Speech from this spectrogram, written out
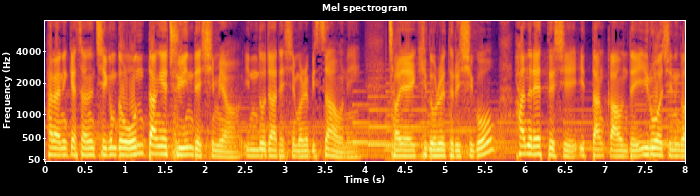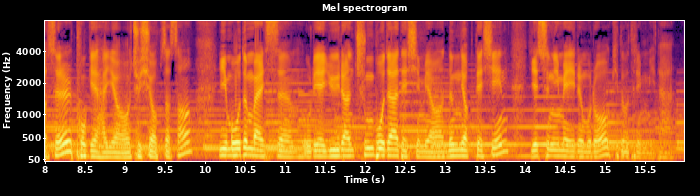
하나님께서는 지금도 온 땅의 주인 되시며 인도자 되심을 믿사오니 저의 기도를 들으시고 하늘의 뜻이 이 땅 가운데 이루어지는 것을 보게 하여 주시옵소서. 이 모든 말씀 우리의 유일한 중보자 되시며 능력 되신 예수님의 이름으로 기도드립니다.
